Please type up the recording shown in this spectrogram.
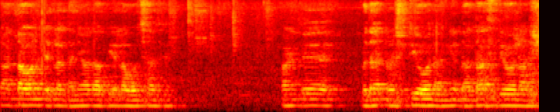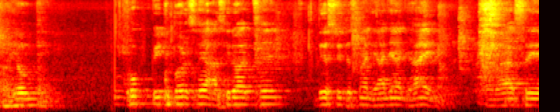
દાતાઓને જેટલા ધન્યવાદ આપીએ એટલા ઓછા છે. કારણ કે બધા ટ્રસ્ટીઓ અને અન્ય દાતાશ્રીઓના સહયોગથી. ખૂબ પીઠબળ છે આશીર્વાદ છે. દેશ વિદેશમાં જ્યાં જ્યાં જાય ત્યાં મહારાજશ્રી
